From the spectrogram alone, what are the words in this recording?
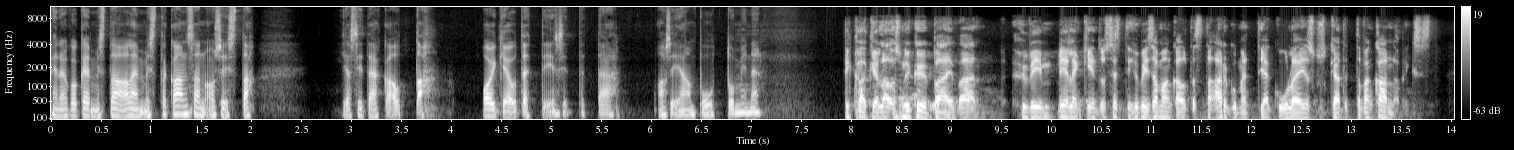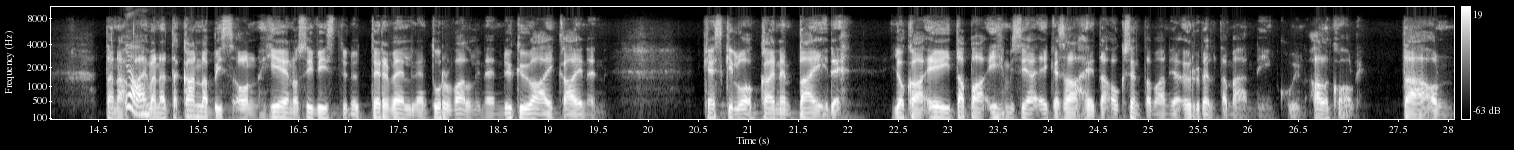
heidän kokemistaan alemmista kansanosista ja sitä kautta oikeutettiin sitten tämä asiaan puuttuminen. Pikakelaus nykypäivään hyvin mielenkiintoisesti, hyvin samankaltaista argumenttia kuulee joskus käytettävän kannabiksesta. Tänä Joo. päivänä, että kannabis on hieno, sivistynyt, terveellinen, turvallinen, nykyaikainen, keskiluokkainen päihde, joka ei tapa ihmisiä eikä saa heitä oksentamaan ja yrveltämään niin kuin alkoholi. Tämä on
